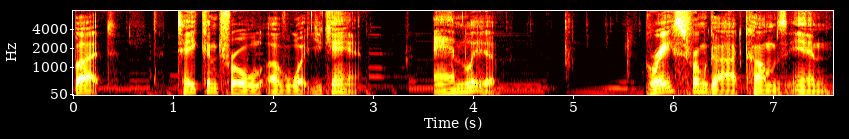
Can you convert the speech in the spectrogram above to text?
But take control of what you can and live. Grace from God comes in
